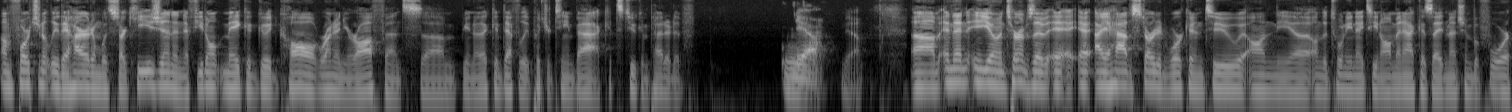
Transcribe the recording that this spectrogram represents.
unfortunately, they hired him with Sarkisian, and if you don't make a good call running your offense, um, you know that can definitely put your team back. It's too competitive. Yeah, yeah. Um, and then you know, in terms of, I have started working too on the uh, on the 2019 almanac, as I had mentioned before.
